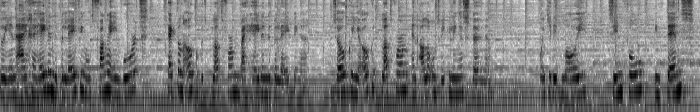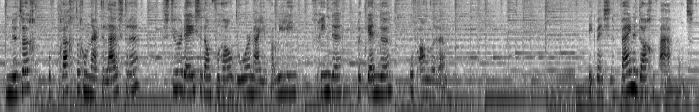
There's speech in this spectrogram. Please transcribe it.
Wil je een eigen helende beleving ontvangen in woord? Kijk dan ook op het platform bij Helende Belevingen. Zo kun je ook het platform en alle ontwikkelingen steunen. Vond je dit mooi, zinvol, intens, nuttig of prachtig om naar te luisteren? Stuur deze dan vooral door naar je familie, vrienden, bekenden of anderen. Ik wens je een fijne dag of avond.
